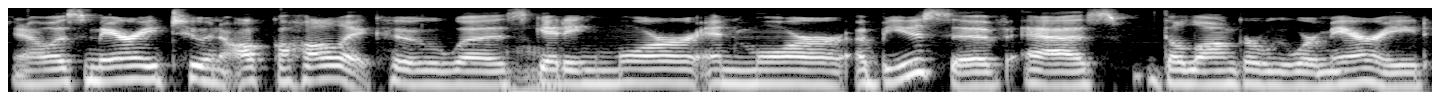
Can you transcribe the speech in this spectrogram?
You know, I was married to an alcoholic who was uh-huh. getting more and more abusive as the longer we were married.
